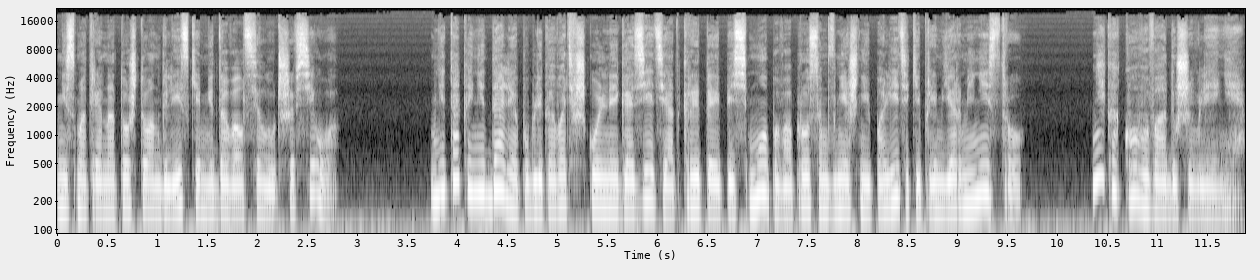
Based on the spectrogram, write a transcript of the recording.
несмотря на то, что английский мне давался лучше всего — мне так и не дали опубликовать в школьной газете открытое письмо по вопросам внешней политики премьер-министру. Никакого воодушевления.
